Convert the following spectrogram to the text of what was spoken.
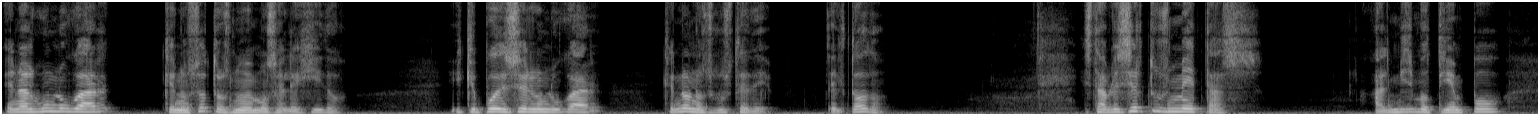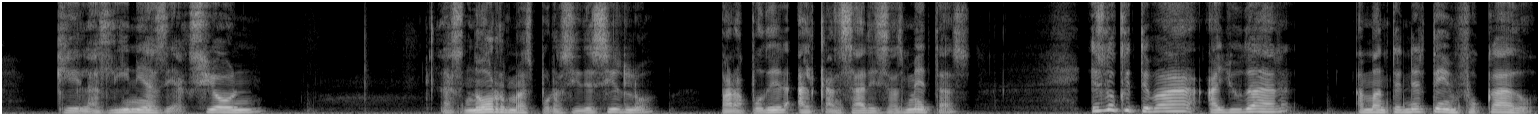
en algún lugar que nosotros no hemos elegido y que puede ser un lugar que no nos guste de, del todo. Establecer tus metas al mismo tiempo que las líneas de acción, las normas, por así decirlo, para poder alcanzar esas metas, es lo que te va a ayudar a mantenerte enfocado,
